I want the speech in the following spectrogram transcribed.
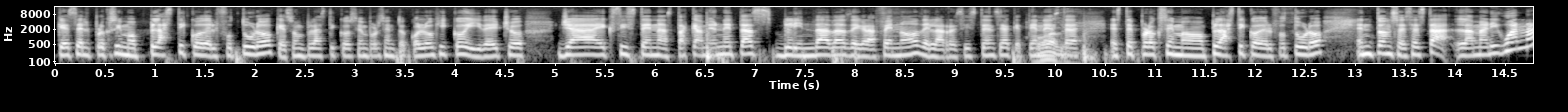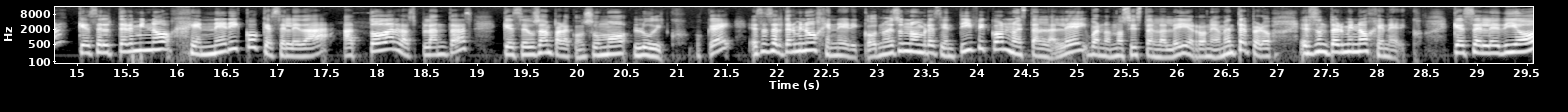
que es el próximo plástico del futuro, que es un plástico 100% ecológico y de hecho ya existen hasta camionetas blindadas de grafeno, de la resistencia que tiene este, este próximo plástico del futuro. Entonces está la marihuana, que es el término genérico que se le da a todas las plantas que se usan para consumo lúdico, ¿ok? Ese es el término genérico, no es un nombre científico, no está en la ley, bueno, no sí está en la ley erróneamente, pero es un término genérico que se le dio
